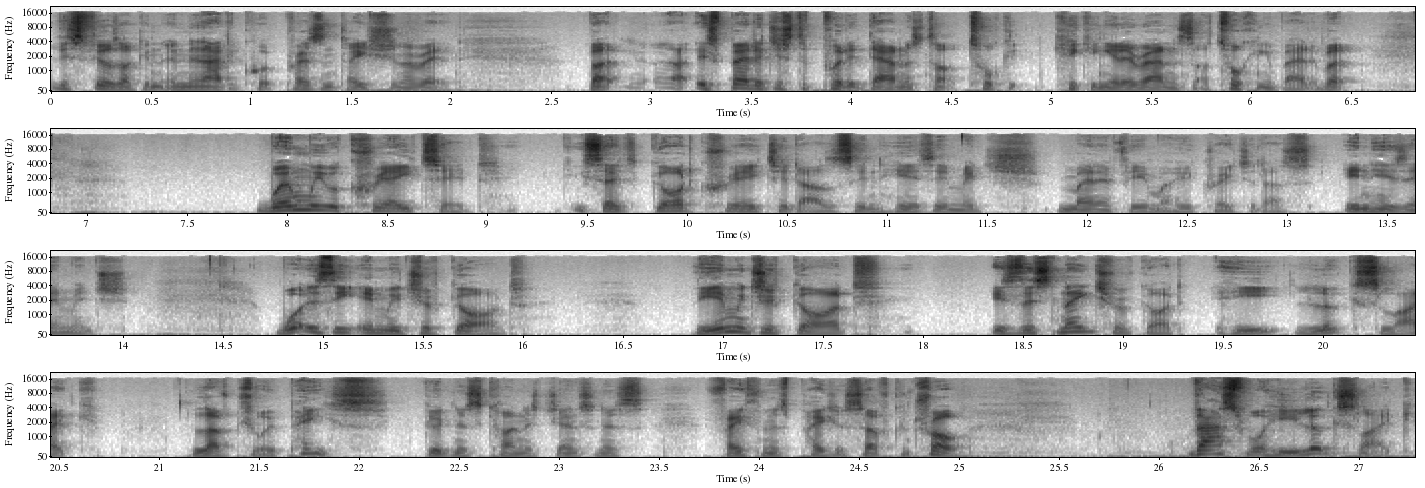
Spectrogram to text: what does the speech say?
this feels like an, an inadequate presentation of it, but uh, it's better just to put it down and start talking, kicking it around and start talking about it. But when we were created, he said, God created us in His image, male and female. He created us in His image. What is the image of God? The image of God is this nature of God. He looks like love, joy, peace, goodness, kindness, gentleness, faithfulness, patience, self control. That's what he looks like.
